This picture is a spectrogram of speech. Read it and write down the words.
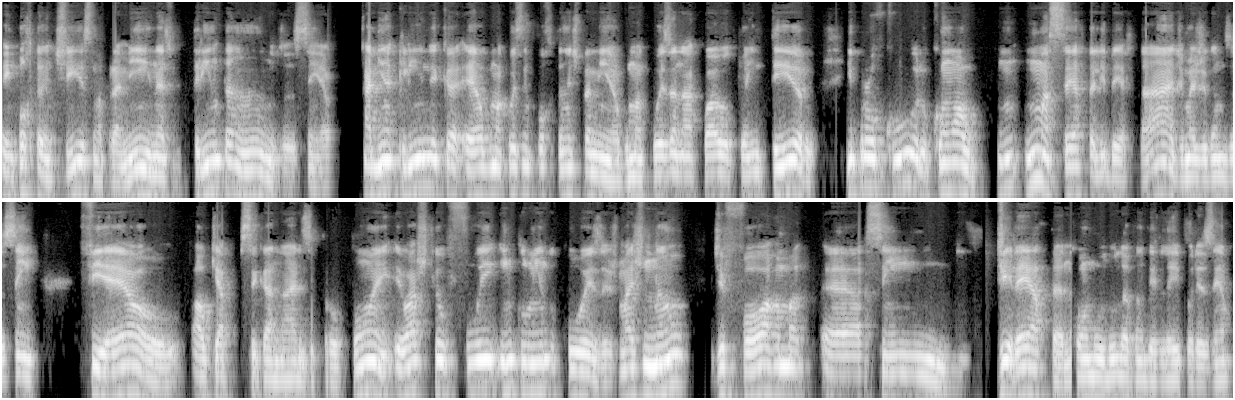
importantíssima para mim, né? 30 anos, assim, é a minha clínica é alguma coisa importante para mim, alguma coisa na qual eu estou inteiro e procuro, com uma certa liberdade, mas digamos assim, fiel ao que a psicanálise propõe, eu acho que eu fui incluindo coisas, mas não de forma é, assim direta, né, como o Lula Vanderlei, por exemplo,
